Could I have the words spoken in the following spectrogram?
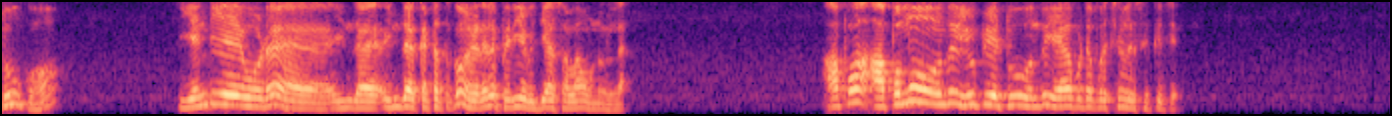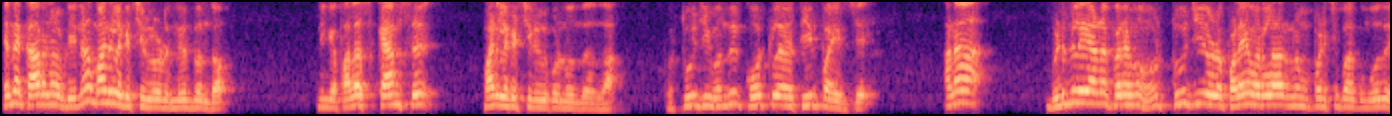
டூக்கும் என்டிஏவோட இந்த இந்த கட்டத்துக்கும் இடையில பெரிய வித்தியாசம்லாம் ஒன்றும் இல்லை. அப்போ அப்பமும் வந்து யூபிஏ டூ வந்து ஏகப்பட்ட பிரச்சனைகளை சிக்குச்சு. என்ன காரணம் அப்படின்னா மாநில கட்சிகளோட நிர்பந்தம். நீங்கள் பல ஸ்கேம்ஸு மாநில கட்சிகள் கொண்டு வந்தது தான் இப்போ டூ ஜி வந்து கோர்ட்டில் தீர்ப்பாயிருச்சு. ஆனால் விடுதலையான பிறகும் டூ ஜியோட பழைய வரலாறு நம்ம படித்து பார்க்கும்போது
